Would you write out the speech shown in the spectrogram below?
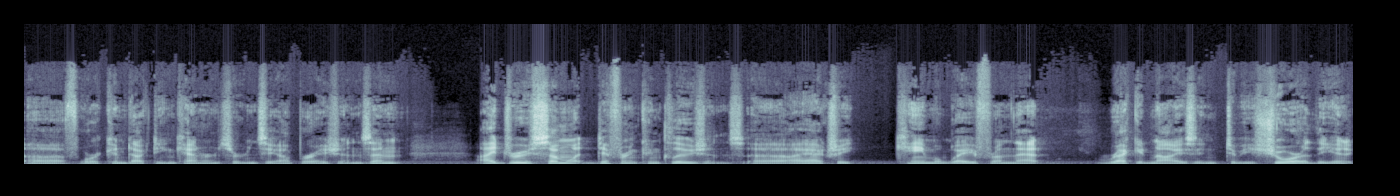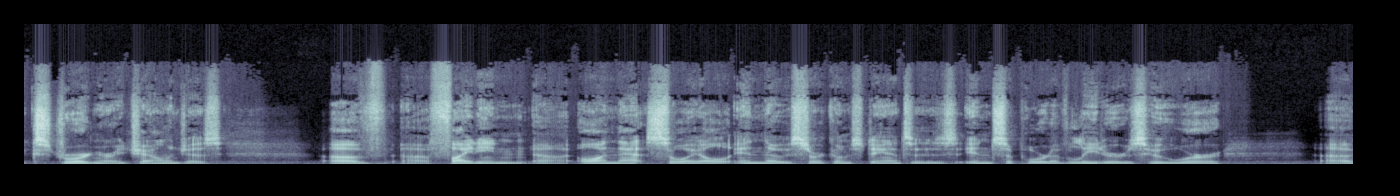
uh, for conducting counterinsurgency operations. And I drew somewhat different conclusions. Uh, I actually came away from that recognizing, to be sure, the extraordinary challenges of uh, fighting uh, on that soil in those circumstances in support of leaders who were, uh,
